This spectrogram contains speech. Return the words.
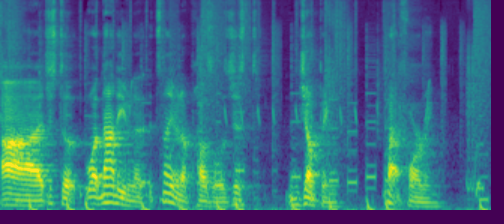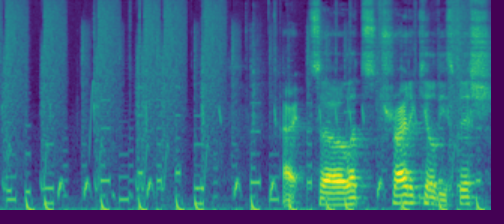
Uh, just a, well, not even a, it's not even a puzzle, it's just jumping, platforming. Alright, so let's try to kill these fish.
